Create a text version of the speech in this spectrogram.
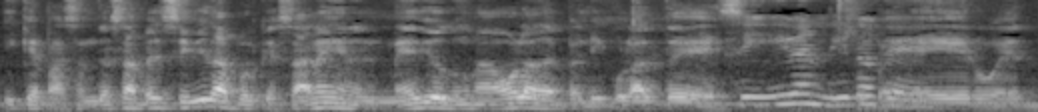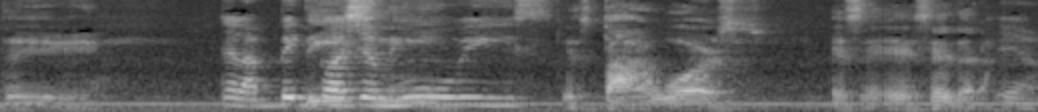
y que pasan desapercibidas porque salen en el medio de una ola de películas de Sí, bendito que... superhéroes, de, De las big budget Disney. movies. de Star Wars, etcétera. Yeah.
